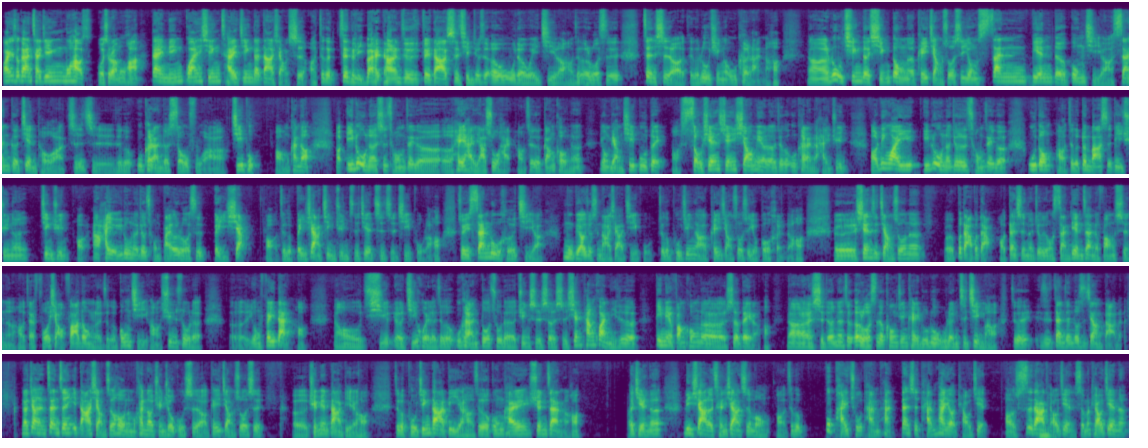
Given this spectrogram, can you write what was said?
欢迎收看《财经慕 House》，我是阮木华，带您关心财经的大小事啊。这个这个礼拜当然就是最大的事情，就是俄乌的危机了哈。这个俄罗斯正式啊，这个入侵了乌克兰了哈。那入侵的行动呢，可以讲说是用三边的攻击啊，三个箭头啊，直指这个乌克兰的首府啊，基辅。好，我们看到啊，一路呢是从这个呃黑海、亚速海，好，这个港口呢用两栖部队，哦，首先先消灭了这个乌克兰的海军，好，另外一一路呢就是从这个乌东，好，这个顿巴斯地区呢进军，好，那还有一路呢就从白俄罗斯北下，好，这个北下进军，直接直指基辅了哈，所以三路合击啊，目标就是拿下基辅。这个普京啊，可以讲说是有够狠的哈，呃，先是讲说呢。呃，不打不打，好，但是呢，就用闪电战的方式呢，好，在拂晓发动了这个攻击，哈，迅速的，呃，用飞弹，哈，然后击呃击毁了这个乌克兰多处的军事设施，先瘫痪你这个地面防空的设备了，哈，那使得呢这个俄罗斯的空军可以如入无人之境嘛，哈，这个战争都是这样打的。那这样战争一打响之后呢，我们看到全球股市啊，可以讲说是呃全面大跌，哈，这个普京大帝啊，哈，这个公开宣战了，哈。而且呢，立下了城下之盟，哦，这个不排除谈判，但是谈判要有条件，哦，四大条件，什么条件呢？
